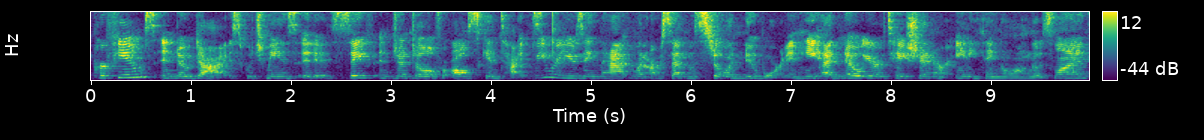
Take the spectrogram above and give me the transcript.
perfumes and no dyes, which means it is safe and gentle for all skin types. We were using that when our son was still a newborn and he had no irritation or anything along those lines.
